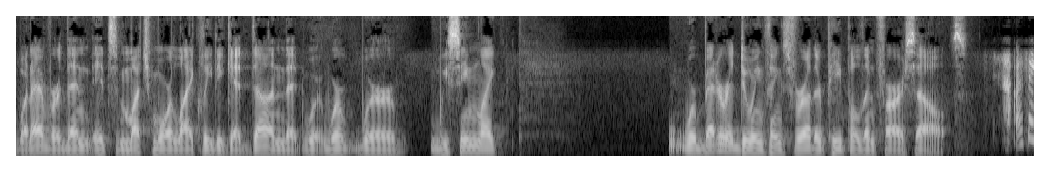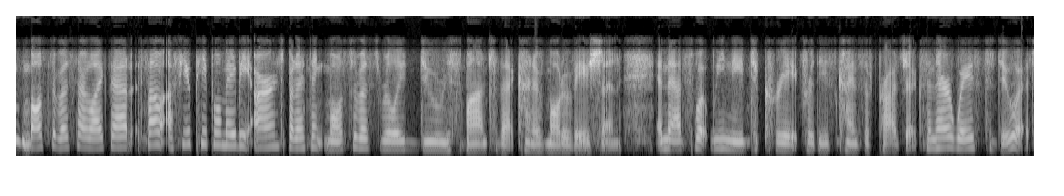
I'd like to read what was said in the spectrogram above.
whatever, then it's much more likely to get done. That we're, we're, we're we seem like we're better at doing things for other people than for ourselves. I think most of us are like that. Some, a few people maybe aren't, but I think most of us really do respond to that kind of motivation, and that's what we need to create for these kinds of projects. And there are ways to do it.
